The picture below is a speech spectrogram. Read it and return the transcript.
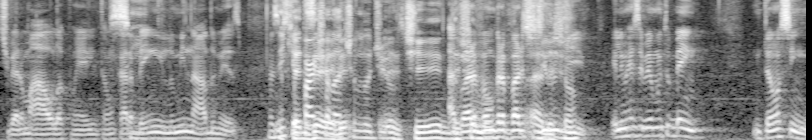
tiveram uma aula com ele. Então, é um cara Sim. bem iluminado mesmo. Mas em que parte dizer, ela te iludiu? ele te Agora deixou- vamos para a parte é, de deixou- iludir. Ele me recebeu muito bem. Então, assim,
